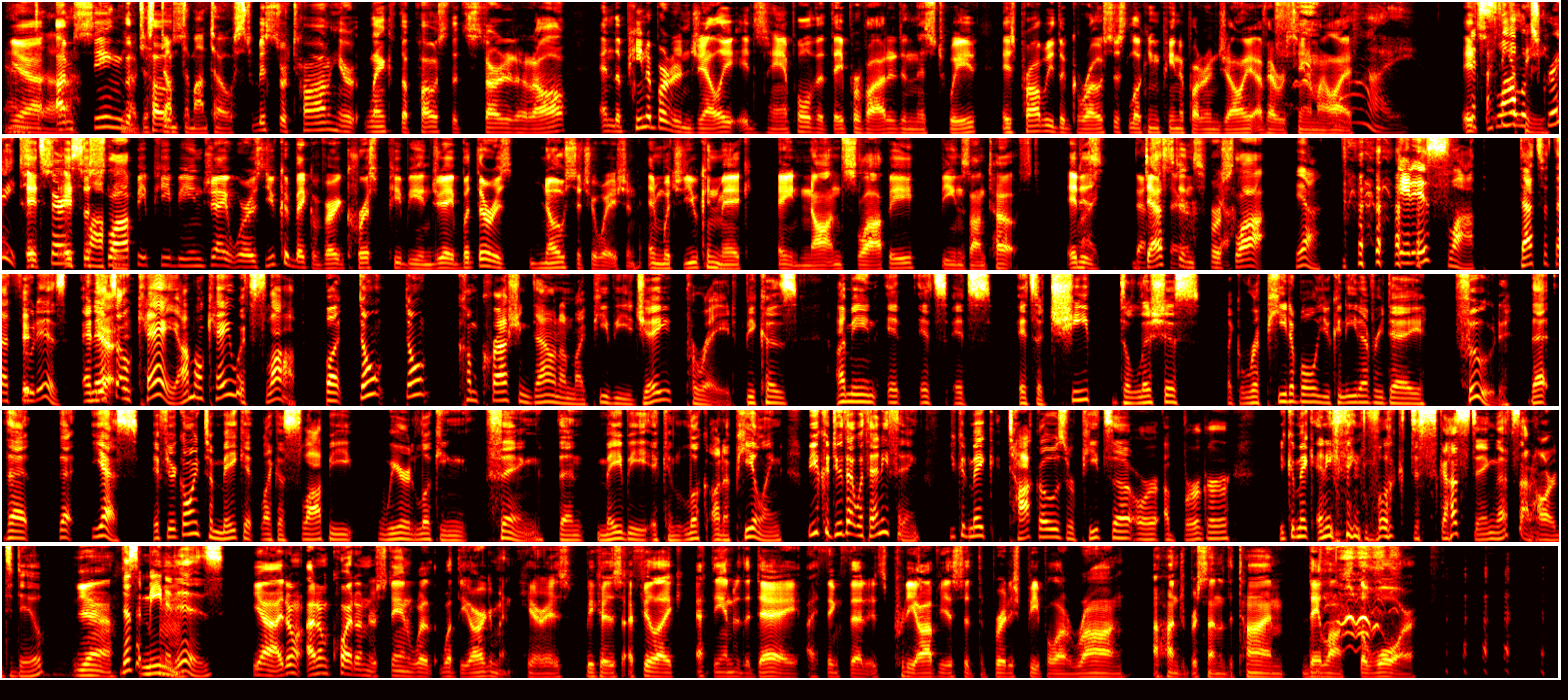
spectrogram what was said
and yeah, uh, I'm seeing the know, just post. dump them on toast. Mr. Tom here linked the post that started it all. And the peanut butter and jelly example that they provided in this tweet is probably the grossest looking peanut butter and jelly I've ever seen in my life. Why? It's I think it looks sloppy. great. It's It's very it's a sloppy. sloppy PB and J. Whereas you could make a very crisp PB and J, but there is no situation in which you can make a non-sloppy beans on toast. It is That's destined fair. for Yeah. slop. Yeah. it is slop. That's what that food is. And yeah. it's okay. I'm okay with slop. But don't don't come crashing down on my PBJ parade because I mean it it's it's it's a cheap, delicious, like repeatable, you can eat every day food. That that that yes, if you're going to make it like a sloppy, weird looking thing, then maybe it can look unappealing. But you could do that with anything. You could make tacos or pizza or a burger. You could make anything look disgusting. That's not hard to do. Yeah. Doesn't mean it Hmm. is. Yeah, I don't I don't quite understand what what the argument here is because I feel like at the end of the day, I think that it's pretty obvious that the British people are wrong 100% of the time. They lost the war.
